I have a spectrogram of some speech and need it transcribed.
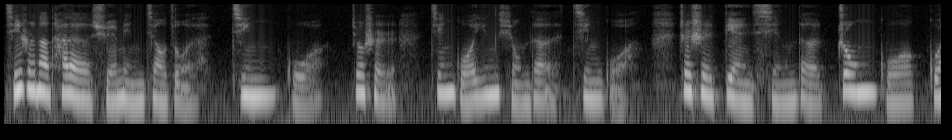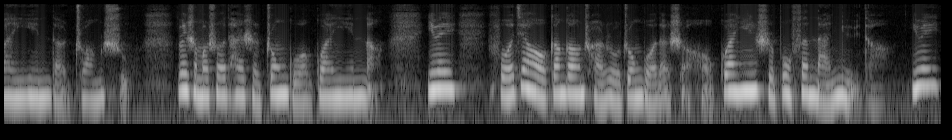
其实呢，它的学名叫做巾帼，就是巾帼英雄的巾帼。这是典型的中国观音的装束。为什么说它是中国观音呢？因为佛教刚刚传入中国的时候，观音是不分男女的。因为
